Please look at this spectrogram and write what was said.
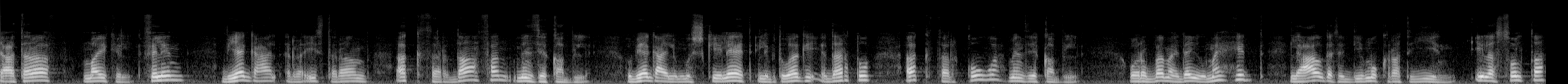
اعتراف مايكل فيلن بيجعل الرئيس ترامب أكثر ضعفا من ذي قبل وبيجعل المشكلات اللي بتواجه إدارته أكثر قوة من ذي قبل وربما ده يمهد لعودة الديمقراطيين إلى السلطة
